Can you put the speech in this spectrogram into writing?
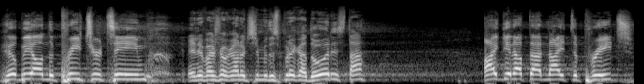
He'll be on the preacher team. Ele vai jogar no time dos pregadores, tá? I get up that night to preach.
